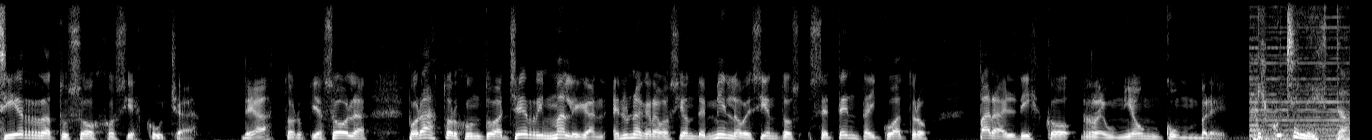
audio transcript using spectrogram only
Cierra tus ojos y escucha. De Astor Piazzolla, por Astor junto a Jerry Mulligan en una grabación de 1974 para el disco Reunión Cumbre. Escuchen esto.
